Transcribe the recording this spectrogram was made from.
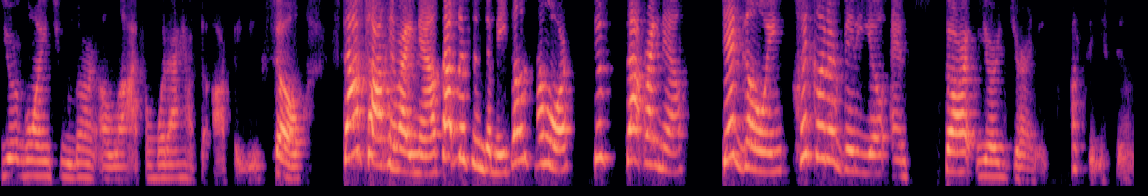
you're going to learn a lot from what I have to offer you. So stop talking right now. Stop listening to me. Don't no more. Just stop right now. Get going, click on a video and start your journey. I'll see you soon.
